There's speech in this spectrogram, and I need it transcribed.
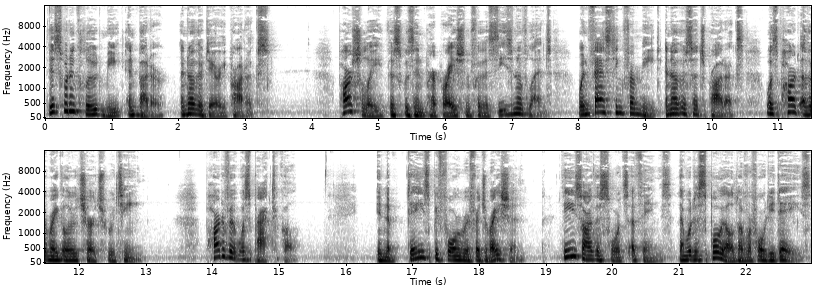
This would include meat and butter and other dairy products. Partially, this was in preparation for the season of Lent, when fasting from meat and other such products was part of the regular church routine. Part of it was practical. In the days before refrigeration, these are the sorts of things that were despoiled over 40 days.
